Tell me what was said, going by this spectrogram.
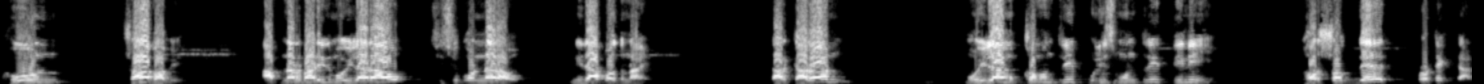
খুন সব হবে। আপনার বাড়ির মহিলারাও শিশু কন্যারাও নিরাপদ নয় তার কারণ মহিলা মুখ্যমন্ত্রী পুলিশ মন্ত্রী তিনি ধর্ষকদের প্রোটেক্টার।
